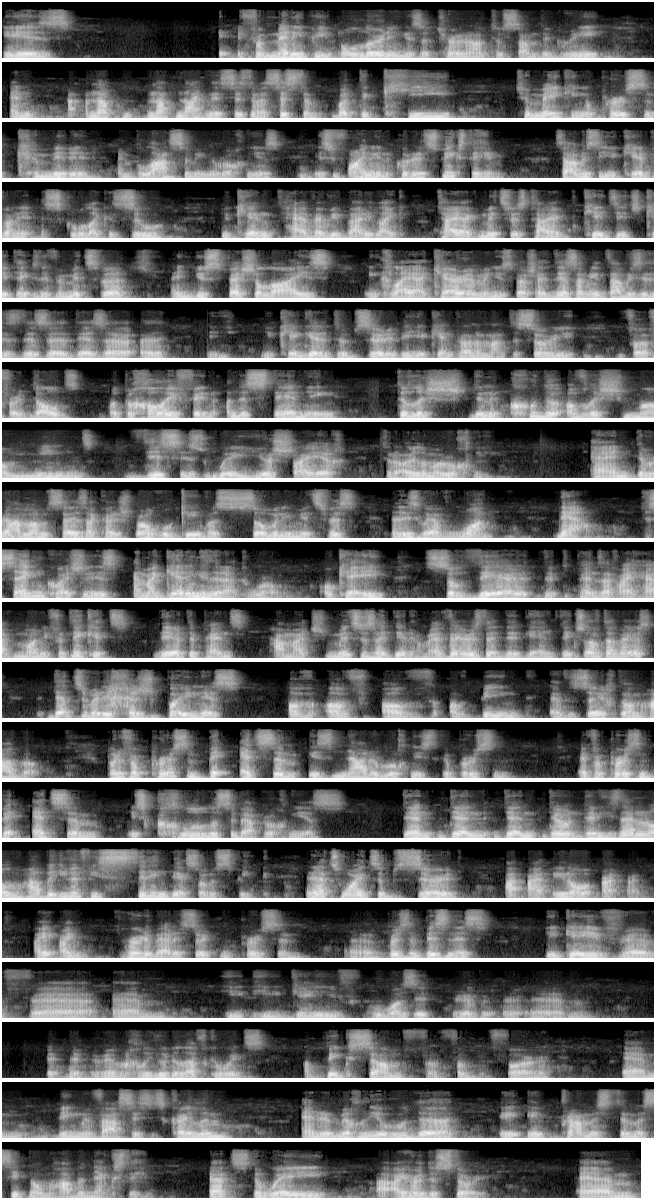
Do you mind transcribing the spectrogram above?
is for many people learning is a turn on to some degree and I'm not not knocking the system as system, but the key to making a person committed and blossoming a ruchnias is finding a that speaks to him. So obviously you can't run a school like a zoo. You can't have everybody like Tayag mitzvahs, Tayag kids, each kid takes a different mitzvah, and you specialize in Klaya Kerem and you specialize this. I mean, obviously there's, there's a, there's a, a, you can't get into absurdity. You can't run a Montessori for, for adults. But B'cholifin, understanding the, lish, the Nakuda of Lishma means this is where you're Shaykh to the Olam Aruchni. And the Rambam says, HaKadosh Baruch Hu gave us so many mitzvahs, that is we have one. Now, the second question is, am I getting into that world? Okay, so there, it depends if I have money for tickets. There it depends how much mitzvahs I did, how many averes I did, get takes off the averes. That's already cheshboinus of, of, of, of being of Zeich Dom Haba. But if a person be'etzim is not a ruchnistic person, if a person be'etzim is clueless about ruchnias, then, then, then, then, then he's not an olam haba, even if he's sitting there, so to speak. And that's why it's absurd. I, I you know, I, I, I, heard about a certain person, a person in business. He gave, uh, um, he, he gave, who was it? Rabbi um, Yehuda Lefkowitz, a big sum for, for, for um, being Mevasis is Kailim, and Reb Michal Yehuda it, it promised him a seat no Haba next to him. That's the way I heard the story. Um,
